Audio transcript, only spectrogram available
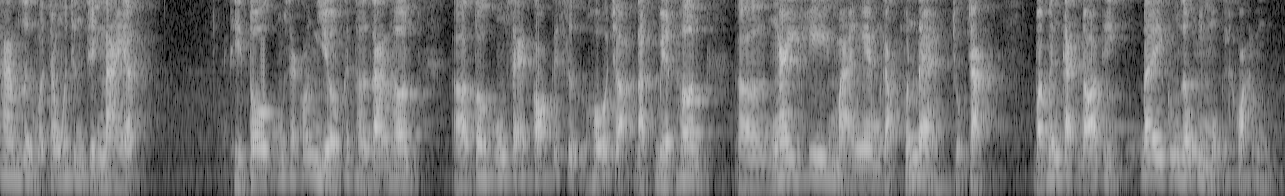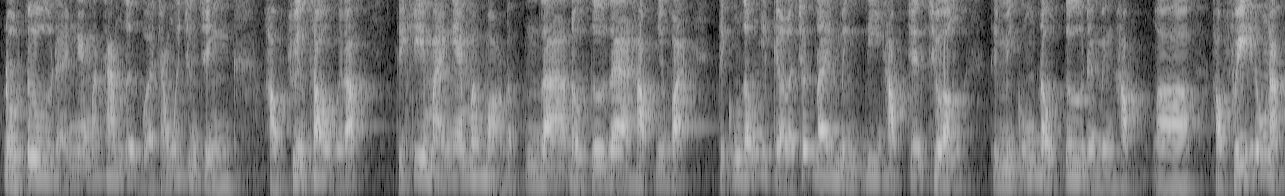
tham dự vào trong cái chương trình này á thì tôi cũng sẽ có nhiều cái thời gian hơn. À, tôi cũng sẽ có cái sự hỗ trợ đặc biệt hơn à, ngay khi mà anh em gặp vấn đề trục trặc. Và bên cạnh đó thì đây cũng giống như một cái khoản đầu tư để anh em tham dự vào trong cái chương trình học chuyên sâu vậy đó. Thì khi mà anh em bỏ ra đầu tư ra học như vậy thì cũng giống như kiểu là trước đây mình đi học trên trường thì mình cũng đầu tư để mình học uh, học phí đúng không nào?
